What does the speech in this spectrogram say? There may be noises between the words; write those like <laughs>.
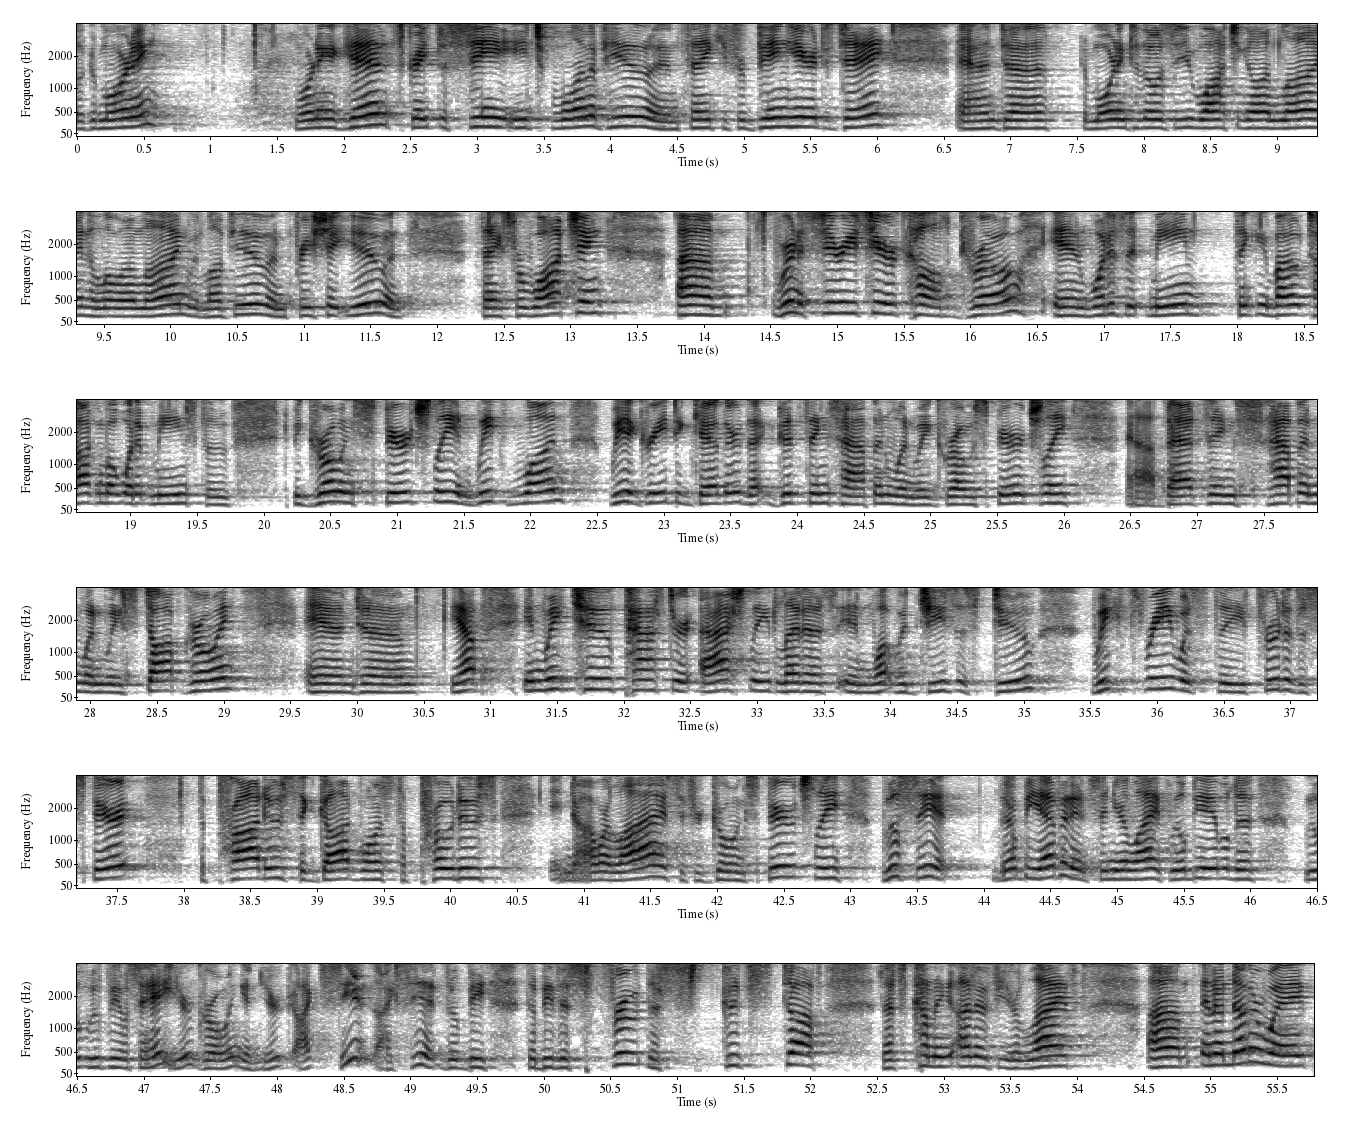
Well, good morning. Morning again. It's great to see each one of you, and thank you for being here today. And uh, good morning to those of you watching online. Hello, online. We love you and appreciate you, and thanks for watching. Um, we're in a series here called Grow, and what does it mean? Thinking about, talking about what it means to, to be growing spiritually. In week one, we agreed together that good things happen when we grow spiritually, uh, bad things happen when we stop growing. And um, yeah, in week two, Pastor Ashley led us in What Would Jesus Do? Week three was the fruit of the Spirit, the produce that God wants to produce in our lives. If you're growing spiritually, we'll see it. There'll be evidence in your life. We'll be able to, we'll, we'll be able to say, hey, you're growing and you're, I see it, I see it. There'll be, there'll be this fruit, this good stuff that's coming out of your life. Um, and another way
